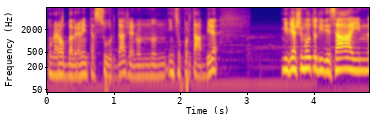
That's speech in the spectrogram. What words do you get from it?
una roba veramente assurda, cioè non, non, insopportabile. Mi piace molto di design.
